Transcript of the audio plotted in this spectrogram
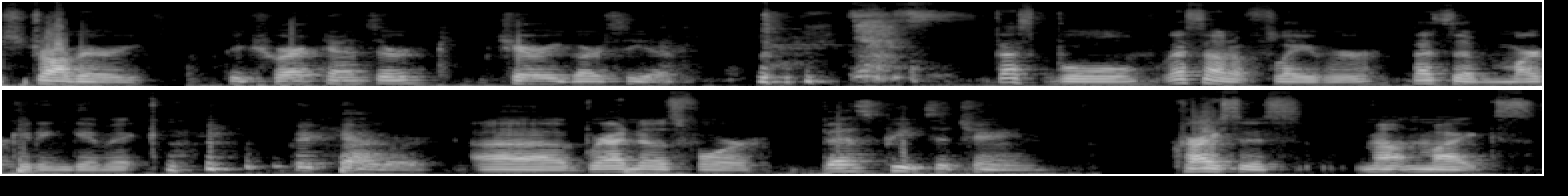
Strawberry. The correct answer, Cherry Garcia. yes. That's bull. That's not a flavor. That's a marketing gimmick. Pick category. Uh, Brad knows 4. Best pizza chain. Crisis, Mountain Mike's.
